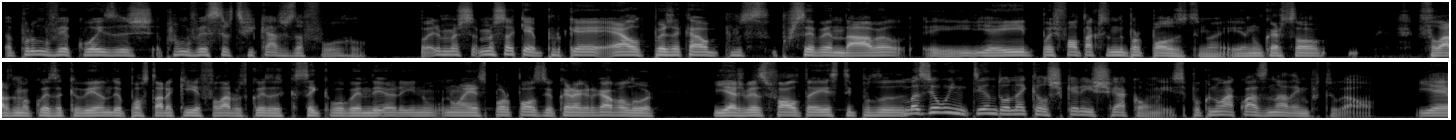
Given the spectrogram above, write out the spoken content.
A promover coisas, a promover certificados da forro. Pois, Mas, mas só que é porque é algo que depois acaba por, por ser vendável e, e aí depois falta a questão de propósito, não é? Eu não quero só falar de uma coisa que vendo, eu posso estar aqui a falar de coisas que sei que vou vender e não, não é esse propósito, eu quero agregar valor. E às vezes falta esse tipo de. Mas eu entendo onde é que eles querem chegar com isso, porque não há quase nada em Portugal. E, é,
